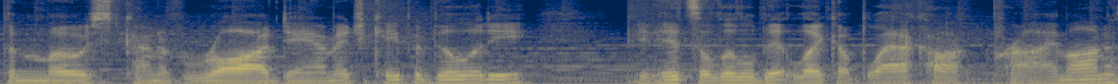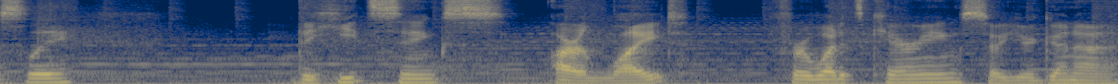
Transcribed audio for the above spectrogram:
the most kind of raw damage capability. It hits a little bit like a Blackhawk Prime, honestly. The heat sinks are light for what it's carrying, so you're gonna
